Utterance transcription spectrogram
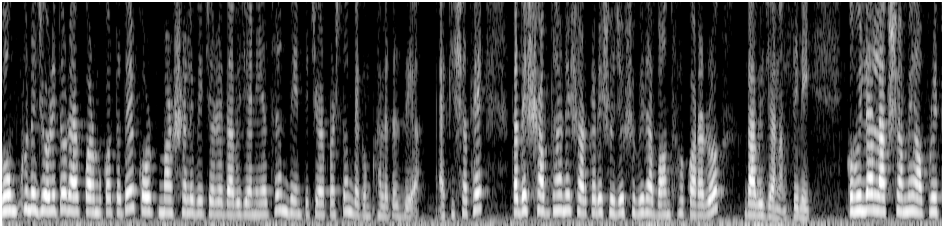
গুম খুনে জড়িত র্যাব কর্মকর্তাদের কোর্ট মার্শালে বিচারের দাবি জানিয়েছেন বিএনপি চেয়ারপারসন বেগম খালেদা জিয়া। একই সাথে তাদের সব ধরনের সরকারি সুযোগ সুবিধা বন্ধ করারও দাবি জানান তিনি। কুমিল্লার লাকসামে অপহৃত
